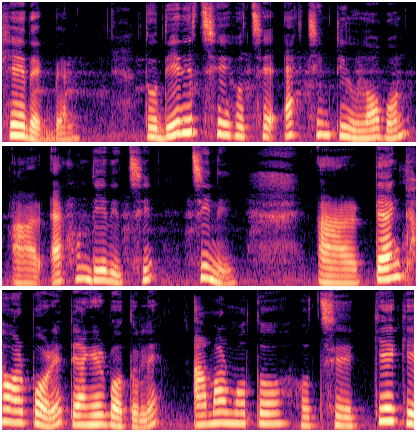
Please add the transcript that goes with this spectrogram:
খেয়ে দেখবেন। তো দিয়ে দিচ্ছি হচ্ছে এক চিমটি লবণ আর এখন দিয়ে দিচ্ছি চিনি। আর ট্যাং খাওয়ার পরে ট্যাংয়ের বোতলে আমার মতো হচ্ছে কে কে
